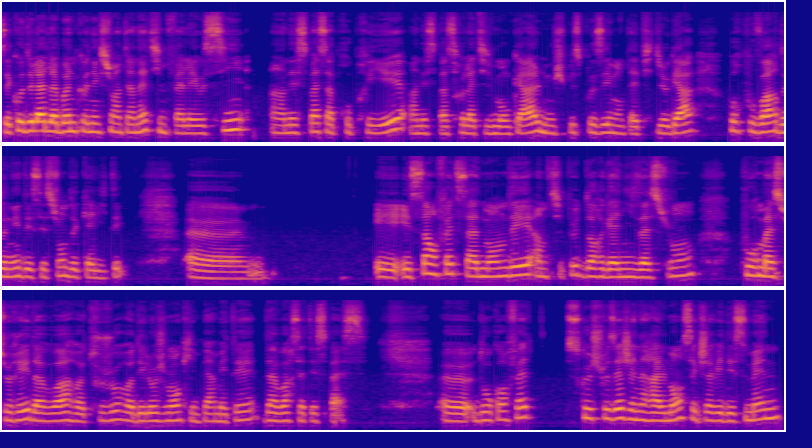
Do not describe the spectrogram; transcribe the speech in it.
c'est qu'au-delà de la bonne connexion Internet, il me fallait aussi un espace approprié, un espace relativement calme où je puisse poser mon tapis de yoga pour pouvoir donner des sessions de qualité. Euh, et, ça, en fait, ça a demandé un petit peu d'organisation pour m'assurer d'avoir toujours des logements qui me permettaient d'avoir cet espace. Euh, donc, en fait, ce que je faisais généralement, c'est que j'avais des semaines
